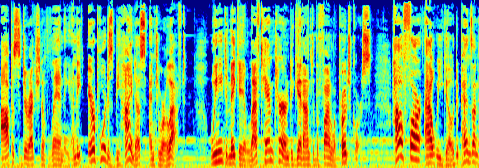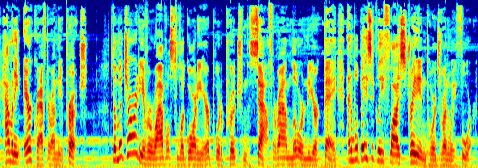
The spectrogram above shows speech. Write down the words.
opposite direction of landing, and the airport is behind us and to our left. We need to make a left hand turn to get onto the final approach course. How far out we go depends on how many aircraft are on the approach. The majority of arrivals to LaGuardia Airport approach from the south around lower New York Bay and will basically fly straight in towards runway 4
